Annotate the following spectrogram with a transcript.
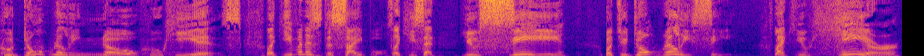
Who don't really know who he is. Like even his disciples, like he said, you see, but you don't really see. Like you hear,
